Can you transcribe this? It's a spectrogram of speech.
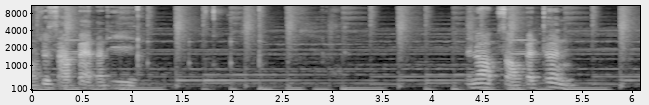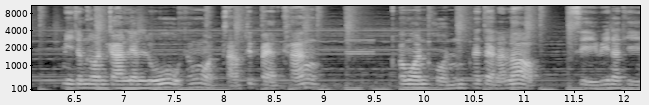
2.38 นาที ในรอบ2 Pattern มีจำนวนการเรียนรู้ทั้งหมด 38 ครั้ง ประมวลผลในแต่ละรอบ 4 วินาที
